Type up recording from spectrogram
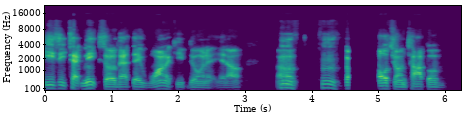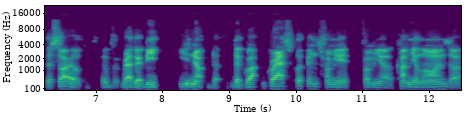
easy technique so that they want to keep doing it. You know, uh, Hmm. mulch on top of the soil, whether it be you know the, the gra- grass clippings from your from your cutting your lawns or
